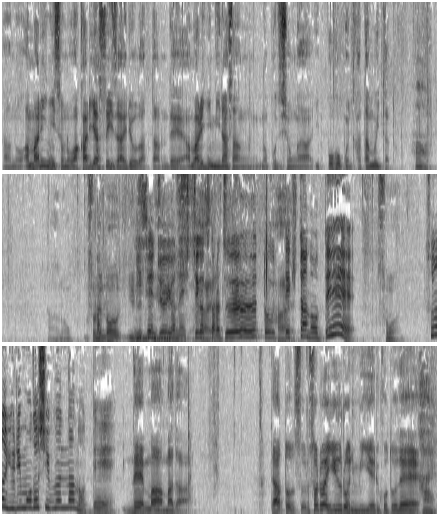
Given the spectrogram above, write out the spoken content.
あのあまりにその分かりやすい材料だったんで、あまりに皆さんのポジションが一方方向に傾いたと。はああのそれの、ま、2014年7月からずっと売ってきたので、はいはい、そうなんですその揺り戻し分なのでで、まあ、まだであとそれそれはユーロに見えることで、はい、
